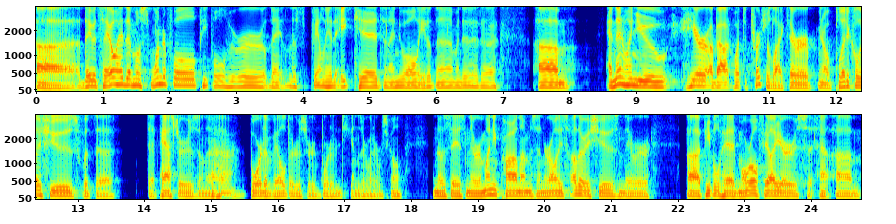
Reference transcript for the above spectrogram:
uh, they would say, "Oh, I had the most wonderful people who were they, this family had eight kids, and I knew all eight of them." And da, da, da. Um, and then when you hear about what the church was like, there were you know political issues with the the pastors and the board of elders or board of deacons or whatever it's called in those days, and there were money problems, and there were all these other issues, and there were uh, people who had moral failures, uh, um,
